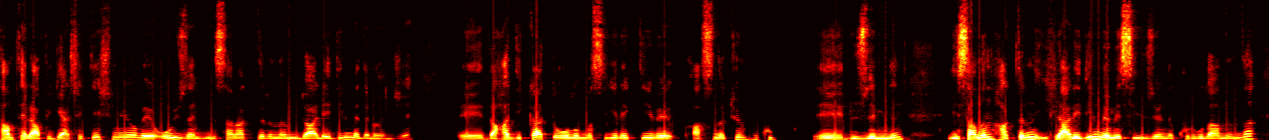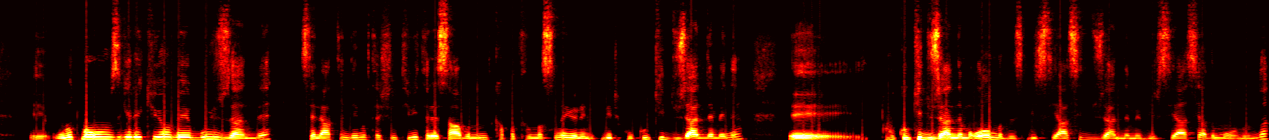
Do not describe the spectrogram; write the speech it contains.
tam telafi gerçekleşmiyor ve o yüzden insan haklarına müdahale edilmeden önce e, daha dikkatli olunması gerektiği ve aslında tüm hukuk e, düzleminin insanın haklarının ihlal edilmemesi üzerine kurgulandığında e, unutmamamız gerekiyor ve bu yüzden de Selahattin Demirtaş'ın Twitter hesabının kapatılmasına yönelik bir hukuki düzenlemenin e, hukuki düzenleme olmadığı bir siyasi düzenleme, bir siyasi adım olduğunda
